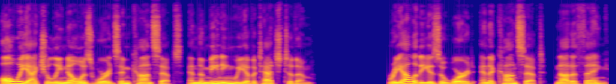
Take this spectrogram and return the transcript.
All we actually know is words and concepts and the meaning we have attached to them. Reality is a word and a concept, not a thing.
